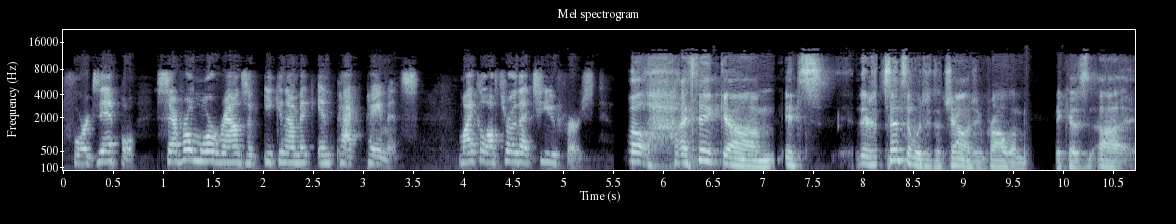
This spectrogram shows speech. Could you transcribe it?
For example, several more rounds of economic impact payments. Michael, I'll throw that to you first. Well, I think um, it's there's a sense in which it's a challenging problem because uh,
